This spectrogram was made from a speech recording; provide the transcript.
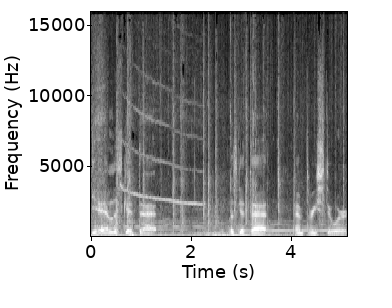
Yeah, let's get that. Let's get that. M3 Stuart.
